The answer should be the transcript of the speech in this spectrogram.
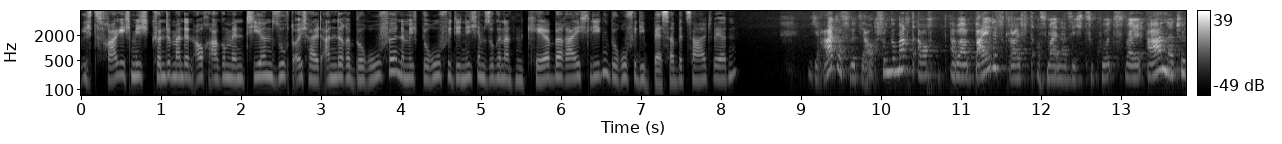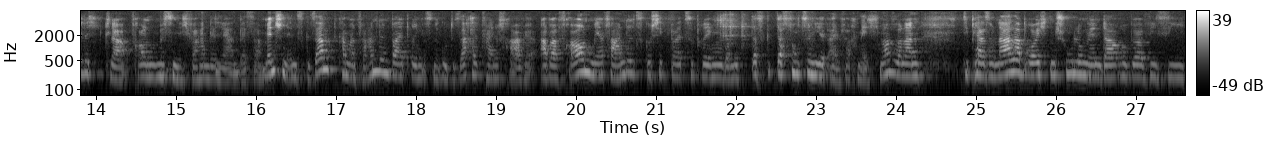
Jetzt frage ich mich, könnte man denn auch argumentieren, sucht euch halt andere Berufe, nämlich Berufe, die nicht im sogenannten Care-Bereich liegen, Berufe, die besser bezahlt werden? Ja, das wird ja auch schon gemacht, auch, aber beides greift aus meiner Sicht zu kurz, weil A, natürlich, klar, Frauen müssen nicht verhandeln lernen besser. Menschen insgesamt kann man verhandeln beibringen, ist eine gute Sache, keine Frage. Aber Frauen mehr Verhandelsgeschick beizubringen, damit, das, das funktioniert einfach nicht, ne? sondern die Personaler bräuchten Schulungen darüber, wie sie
